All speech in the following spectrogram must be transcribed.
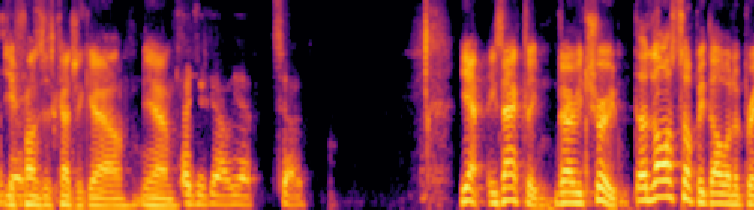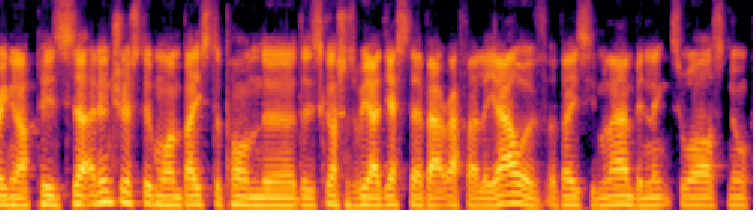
Yeah, Francis Cagigao. Yeah, Cagigao. Yeah. So yeah, exactly. Very true. The last topic I want to bring up is uh, an interesting one based upon the, the discussions we had yesterday about Rafael Leao of, of AC Milan being linked to Arsenal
